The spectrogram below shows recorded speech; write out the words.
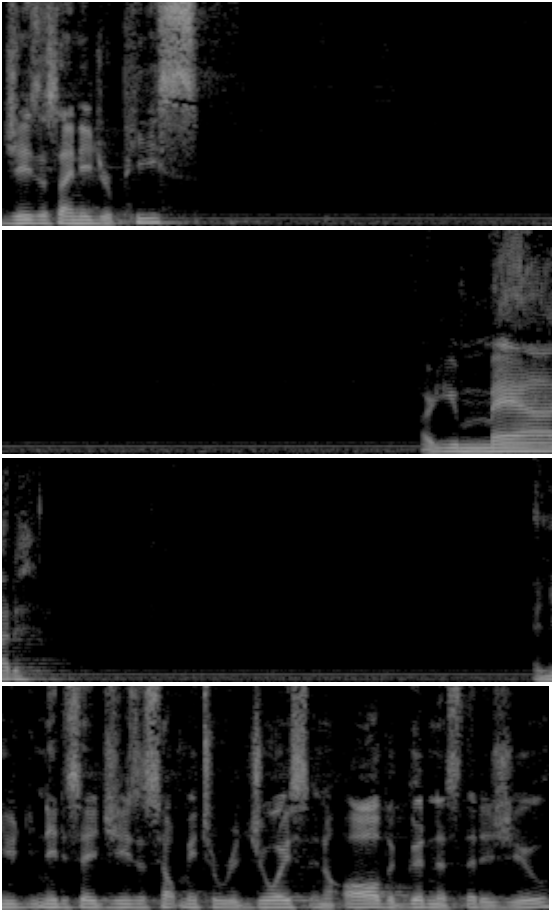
Jesus, I need your peace. Are you mad? And you need to say, Jesus, help me to rejoice in all the goodness that is you.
